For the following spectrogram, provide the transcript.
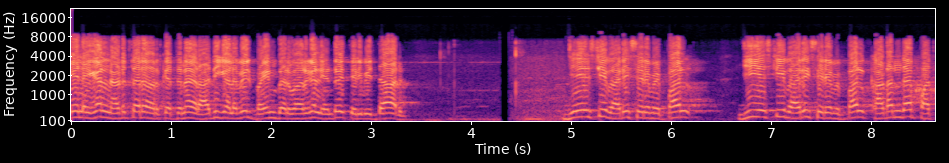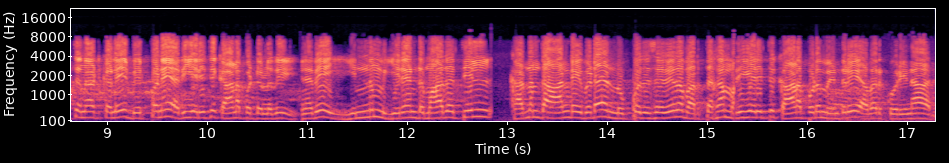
ஏழைகள் நடுத்தர வர்க்கத்தினர் அதிக அளவில் பயன்பெறுவார்கள் என்று தெரிவித்தார். ஜிஎஸ்டி வரி சீரமைப்பால் ஜிஎஸ்டி வரி சீரமைப்பால் கடந்த பத்து நாட்களில் விற்பனை அதிகரித்து காணப்பட்டுள்ளது. எனவே இன்னும் இரண்டு மாதத்தில் கடந்த ஆண்டை விட முப்பது சதவீத வர்த்தகம் அதிகரித்து காணப்படும் என்று அவர் கூறினார்.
